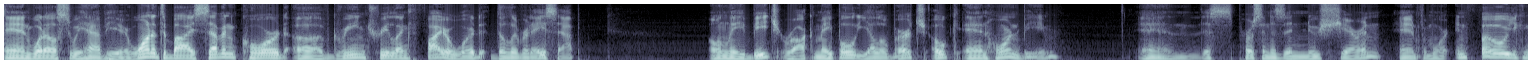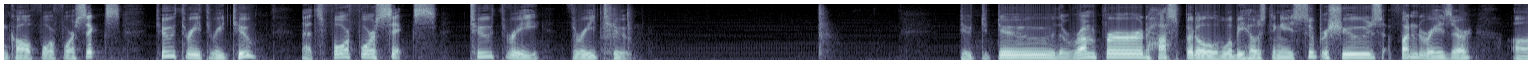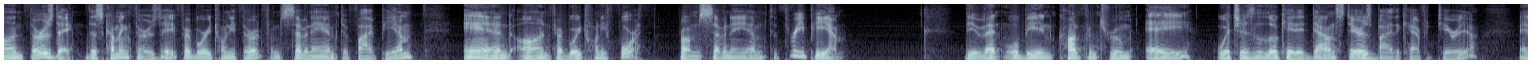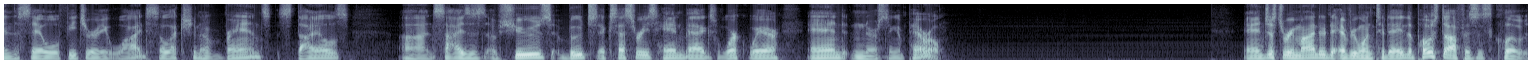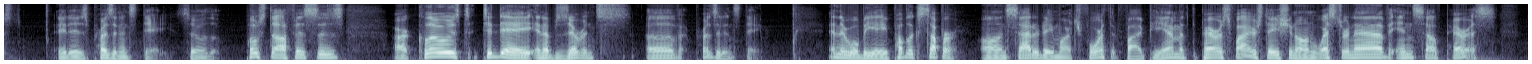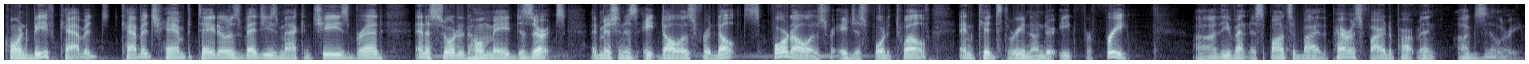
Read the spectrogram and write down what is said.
And what else do we have here? Wanted to buy seven cord of green tree length firewood delivered ASAP. Only beech, rock maple, yellow birch, oak, and hornbeam. And this person is in New Sharon. And for more info, you can call 446 2332. That's 446 2332. Do, do, do. The Rumford Hospital will be hosting a Super Shoes fundraiser on Thursday, this coming Thursday, February 23rd, from 7 a.m. to 5 p.m., and on February 24th, from 7 a.m. to 3 p.m. The event will be in Conference Room A, which is located downstairs by the cafeteria, and the sale will feature a wide selection of brands, styles, uh, and sizes of shoes, boots, accessories, handbags, workwear, and nursing apparel. And just a reminder to everyone today the post office is closed. It is President's Day. So the post offices are closed today in observance of President's Day. And there will be a public supper on Saturday, March 4th at 5 p.m. at the Paris Fire Station on Western Ave in South Paris. Corned beef, cabbage, cabbage, ham, potatoes, veggies, mac and cheese, bread, and assorted homemade desserts. Admission is $8 for adults, $4 for ages 4 to 12, and kids 3 and under eat for free. Uh, the event is sponsored by the Paris Fire Department Auxiliary.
